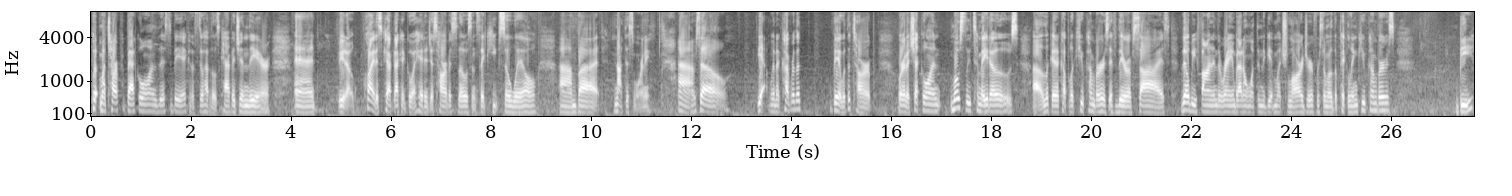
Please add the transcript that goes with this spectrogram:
put my tarp back on this bed because I still have those cabbage in there and you know, quiet as kept, I could go ahead and just harvest those since they keep so well, um, but not this morning. Um, so yeah, I'm gonna cover the bed with a tarp. We're gonna check on mostly tomatoes, uh, look at a couple of cucumbers if they're of size. They'll be fine in the rain, but I don't want them to get much larger for some of the pickling cucumbers. B,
